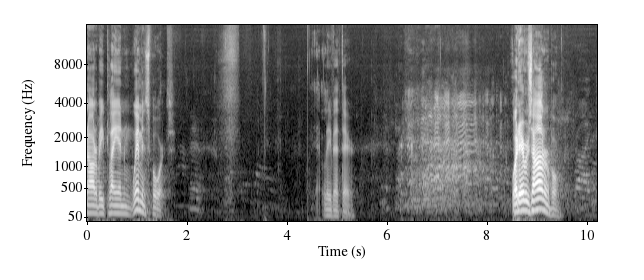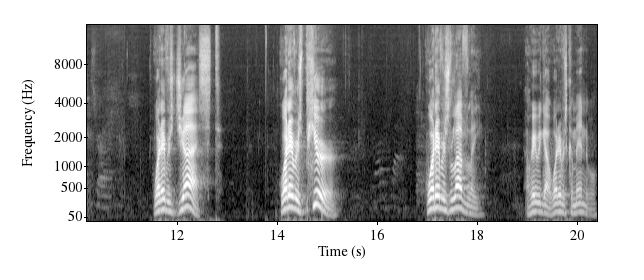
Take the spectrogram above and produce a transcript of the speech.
ought to be playing women's sports. Leave it there. Whatever's honorable, whatever's just, whatever's pure, whatever's lovely. Oh, here we go. Whatever's commendable.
